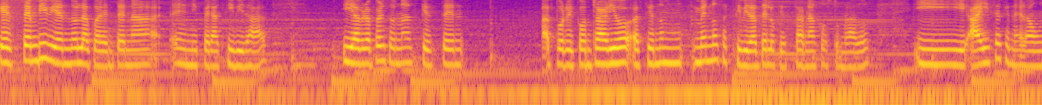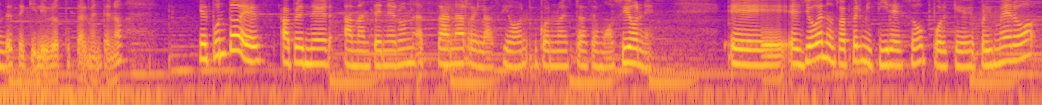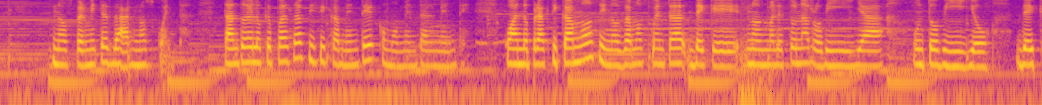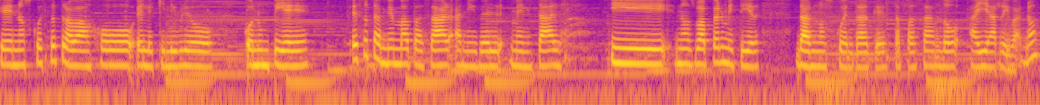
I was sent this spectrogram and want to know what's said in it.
que estén viviendo la cuarentena en hiperactividad y habrá personas que estén, ah, por el contrario, haciendo menos actividad de lo que están acostumbrados y ahí se genera un desequilibrio totalmente, ¿no? el punto es aprender a mantener una sana relación con nuestras emociones. Eh, el yoga nos va a permitir eso porque primero nos permite darnos cuenta, tanto de lo que pasa físicamente como mentalmente. Cuando practicamos y nos damos cuenta de que nos molesta una rodilla, un tobillo, de que nos cuesta trabajo el equilibrio con un pie, eso también va a pasar a nivel mental y nos va a permitir darnos cuenta que está pasando ahí arriba, ¿no?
